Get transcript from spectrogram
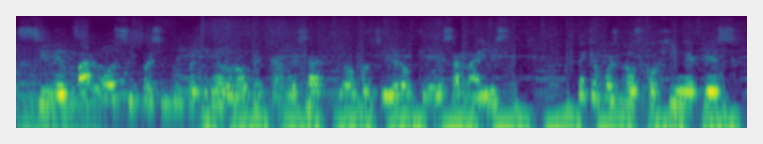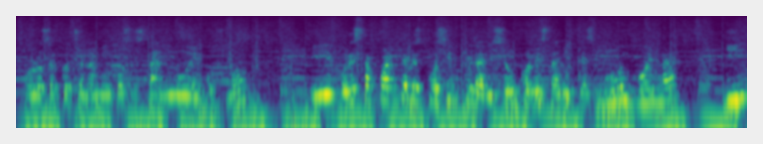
Sin embargo, si presenta un pequeño dolor de cabeza. Yo considero que es a raíz de que pues los cojinetes o los acolchonamientos están nuevos, ¿no? Y por esta parte les puedo decir que la visión con esta mica es muy buena y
